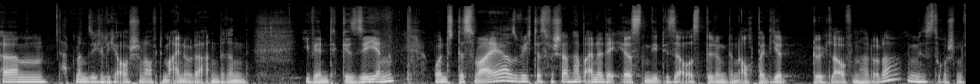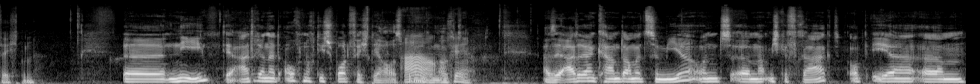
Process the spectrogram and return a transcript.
Ähm, hat man sicherlich auch schon auf dem einen oder anderen Event gesehen. Und das war ja, so wie ich das verstanden habe, einer der ersten, die diese Ausbildung dann auch bei dir durchlaufen hat, oder? Im historischen Fechten. Äh, nee, der Adrian hat auch noch die Sportfechtlehrerausbildung ah, gemacht. Okay. Also der Adrian kam damals zu mir und ähm, hat mich gefragt, ob er, ähm,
